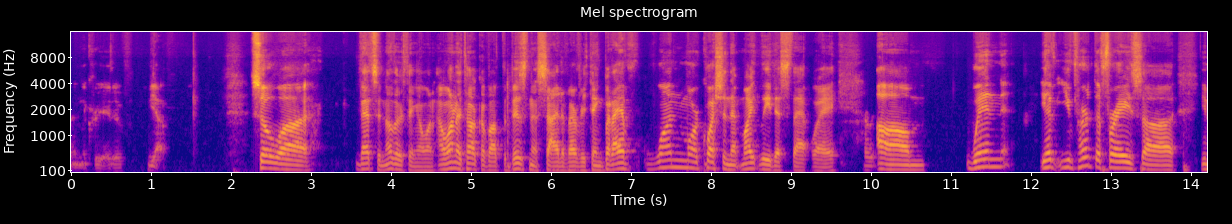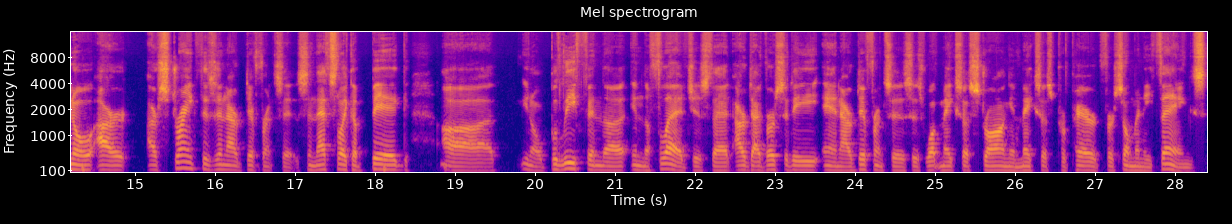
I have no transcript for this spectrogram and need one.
in the creative. Yeah. So uh, that's another thing I want. I want to talk about the business side of everything, but I have one more question that might lead us that way. Um, when you have you've heard the phrase, uh, you know, our our strength is in our differences, and that's like a big, uh, you know, belief in the in the fledge is that our diversity and our differences is what makes us strong and makes us prepared for so many things.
